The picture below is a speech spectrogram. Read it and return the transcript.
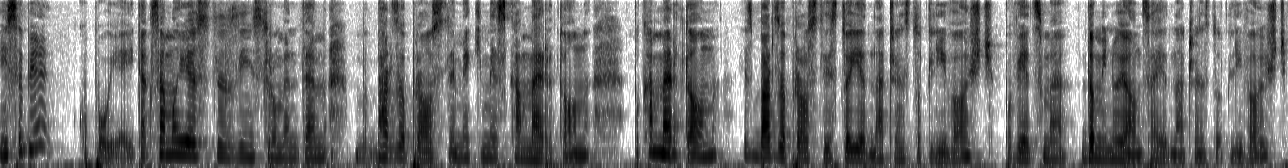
I sobie kupuję. I tak samo jest z instrumentem bardzo prostym, jakim jest kamerton, bo kamerton jest bardzo prosty, jest to jedna częstotliwość, powiedzmy dominująca jedna częstotliwość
